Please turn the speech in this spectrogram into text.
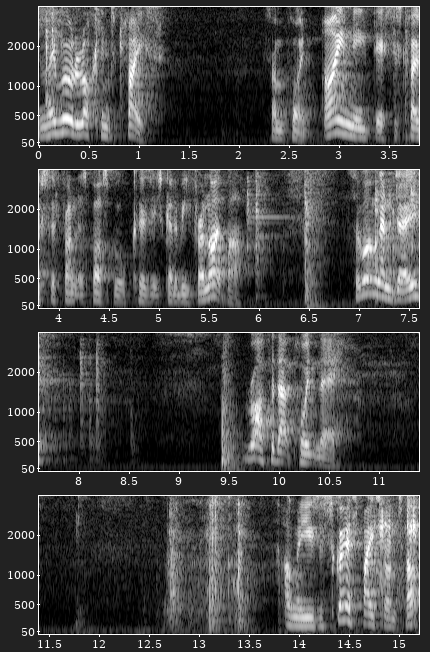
and they will lock into place at some point. I need this as close to the front as possible because it's going to be for a light bar. So what I'm going to do, right at that point there, I'm going to use a square spacer on top.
